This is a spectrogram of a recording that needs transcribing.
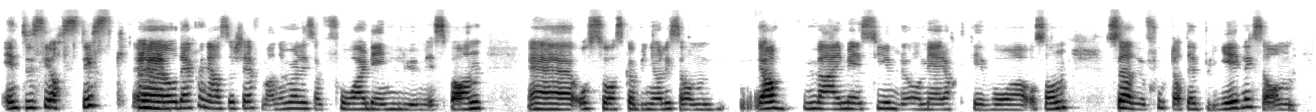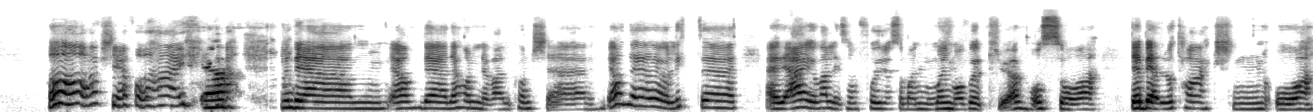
entusiastisk. Mm. Eh, og det kan jeg også se for meg når man liksom får den Lumisbanen, eh, og så skal begynne å liksom, ja, være mer synlig og mer aktiv og, og sånn, så er det jo fort at det blir liksom Å, se på det her! Ja. Men det, um, ja, det, det handler vel kanskje Ja, det er jo litt eh, Jeg er jo veldig sånn for så man, man må bare prøve. Og så det er bedre å ta action og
